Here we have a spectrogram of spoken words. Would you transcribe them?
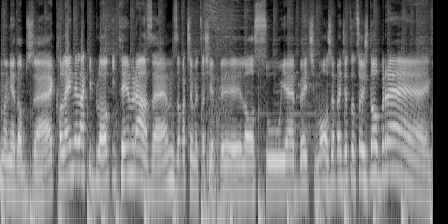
No niedobrze. Kolejny Lucky Block i tym razem zobaczymy co się wylosuje. Być może będzie to coś dobrego.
